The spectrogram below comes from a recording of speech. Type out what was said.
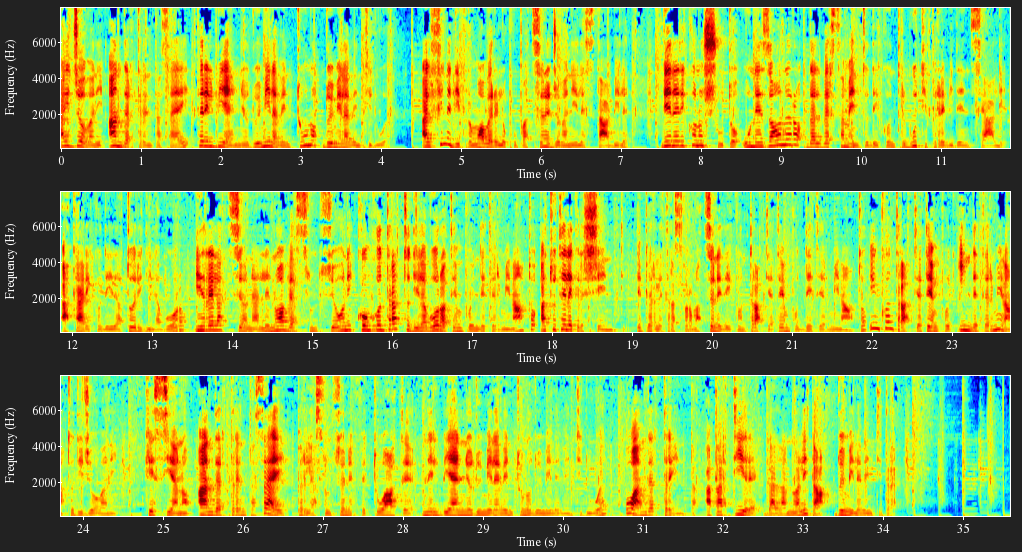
ai giovani under 36 per il biennio 2021-2022. Al fine di promuovere l'occupazione giovanile stabile, viene riconosciuto un esonero dal versamento dei contributi previdenziali a carico dei datori di lavoro in relazione alle nuove assunzioni con contratto di lavoro a tempo indeterminato a tutele crescenti e per le trasformazioni dei contratti a tempo determinato in contratti a tempo indeterminato di giovani, che siano under 36 per le assunzioni effettuate nel biennio 2021-2022 o under 30 a partire dall'annualità 2023.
